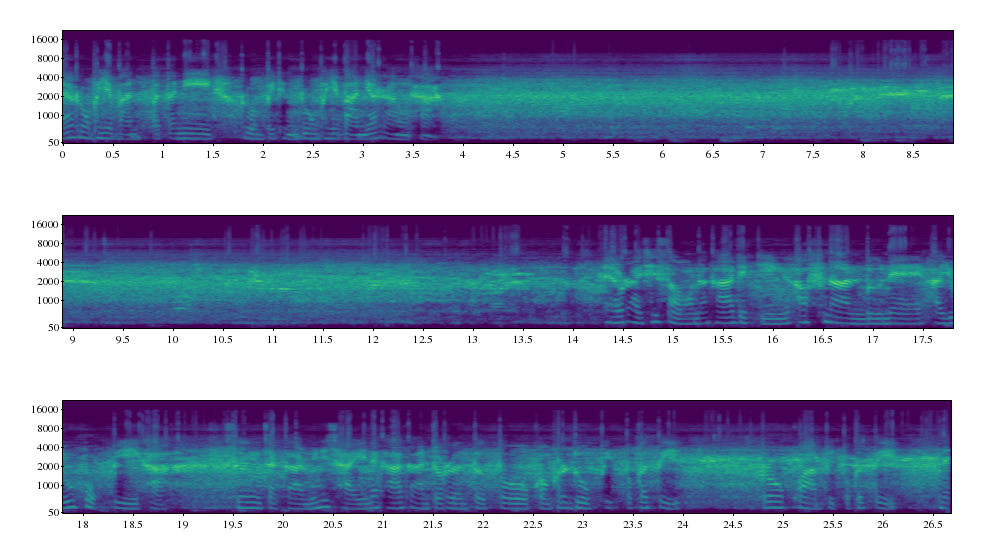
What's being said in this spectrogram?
และโรงพยาบาลปัตตานี รวมไปถึงโรงพยาบาลยะรังค่ะแล้วรายที่สองนะคะ เด็กหญิงอัฟนานบือแนอายุ 6 ปีค่ะ ซึ่งจากการวินิจฉัยนะคะการเจริญเติบโตของกระดูกผิดปกติ โรคความผิดปกติ ใน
